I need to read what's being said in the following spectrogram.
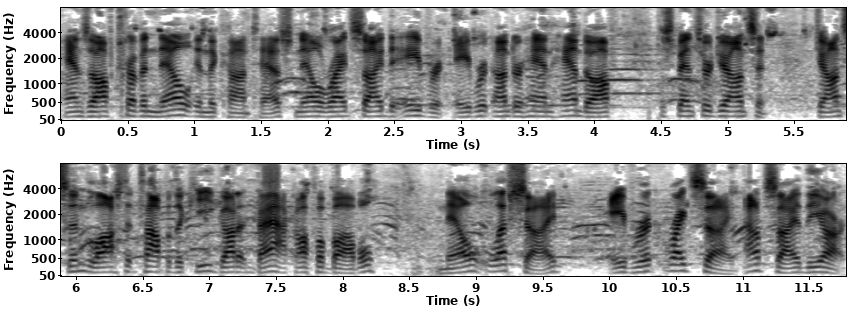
hands off Trevin Knell in the contest. Knell right side to Averette. Averette underhand handoff to Spencer Johnson. Johnson lost at top of the key, got it back off a bobble. Knell left side. Averette right side, outside the arc.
